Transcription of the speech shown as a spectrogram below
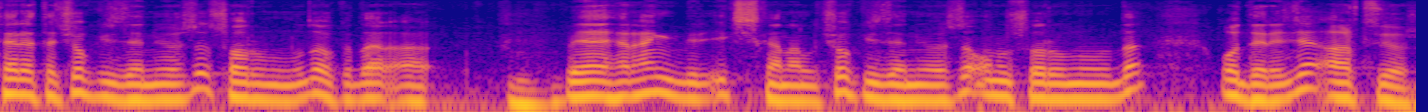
TRT çok izleniyorsa sorumluluğu da o kadar ar- veya herhangi bir X kanalı çok izleniyorsa onun sorumluluğu da o derece artıyor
